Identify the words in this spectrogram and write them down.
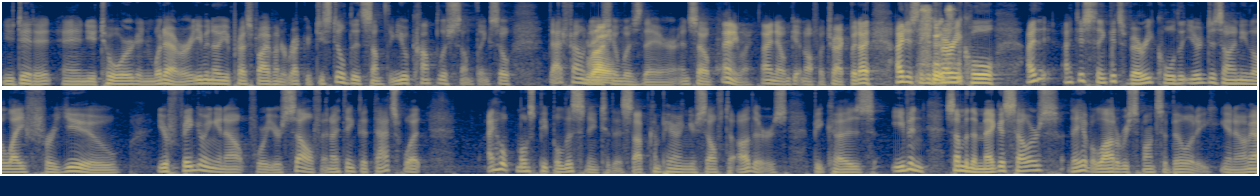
you did it and you toured and whatever. Even though you pressed 500 records, you still did something. You accomplished something. So that foundation right. was there. And so anyway, I know I'm getting off a track, but I, I just think it's very cool. I, I just think it's very cool that you're designing the life for you you're figuring it out for yourself. And I think that that's what I hope most people listening to this stop comparing yourself to others because even some of the mega sellers, they have a lot of responsibility. You know, I mean,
